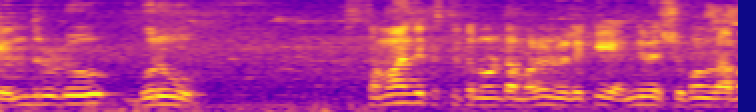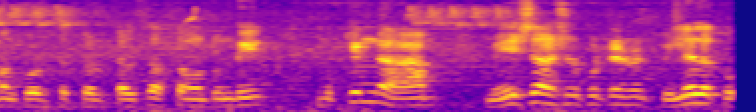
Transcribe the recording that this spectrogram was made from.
చంద్రుడు గురువు. సామాజిక స్థితిలో ఉండటం వలన వీళ్ళకి అన్ని శుభం లాభం కోరుతూ కలిసి వస్తూ ఉంటుంది. ముఖ్యంగా మేషరాశిలో పుట్టినటువంటి పిల్లలకు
